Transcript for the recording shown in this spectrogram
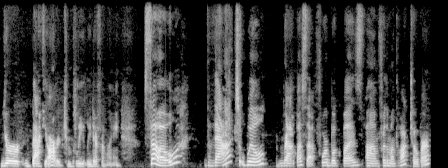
your backyard completely differently. So that will wrap us up for Book Buzz um, for the month of October.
